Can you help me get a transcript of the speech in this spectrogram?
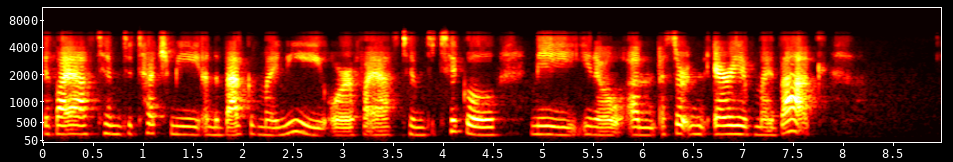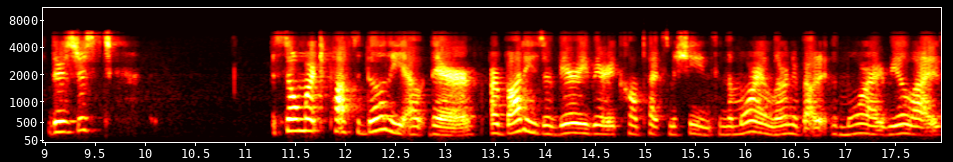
if I asked him to touch me on the back of my knee or if I asked him to tickle me you know on a certain area of my back there's just so much possibility out there. Our bodies are very, very complex machines, and the more I learn about it, the more I realize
